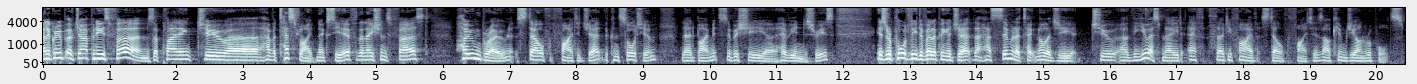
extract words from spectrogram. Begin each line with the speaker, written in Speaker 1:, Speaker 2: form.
Speaker 1: And a group of Japanese firms are planning to uh, have a test flight next year for the nation's first homegrown stealth fighter jet. The consortium, led by Mitsubishi uh, Heavy Industries, is reportedly developing a jet that has similar technology to uh, the US made F 35 stealth fighters. Our Kim Ji-yeon reports.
